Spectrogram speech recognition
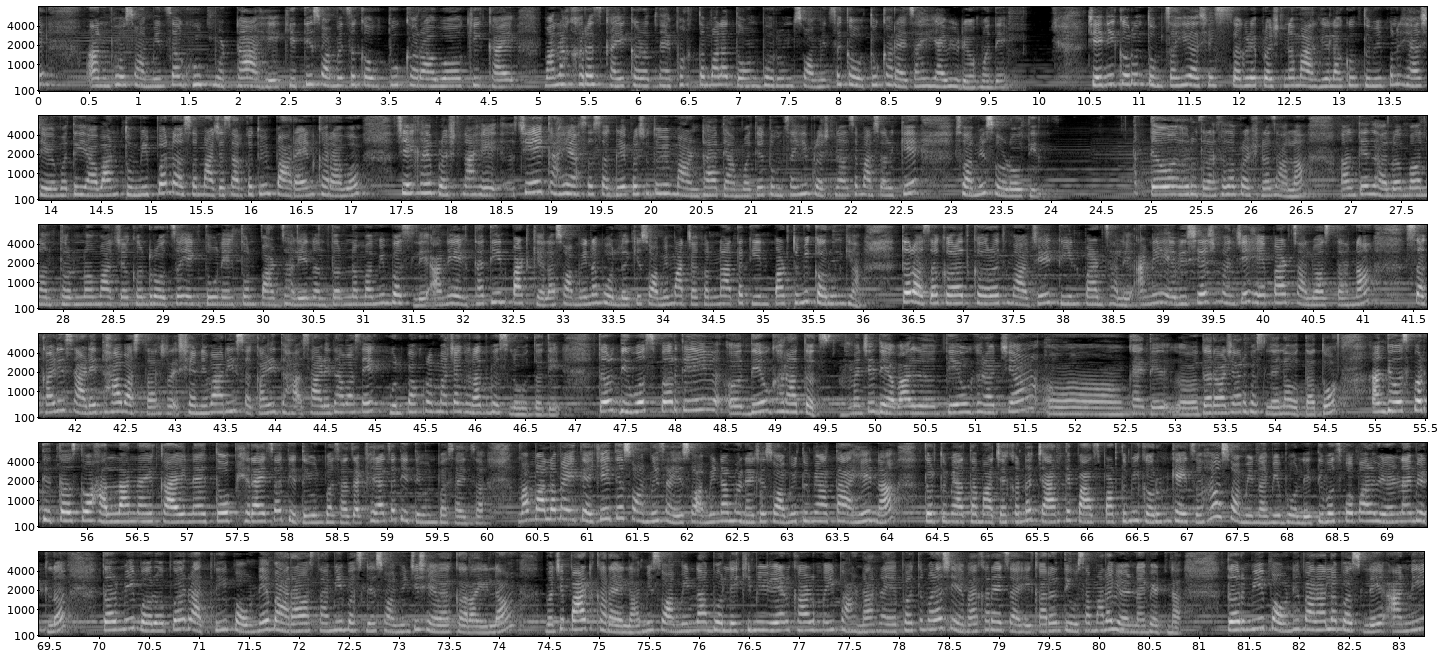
अनुभव स्वामींचा खूप मोठा आहे की ते स्वामींचं कौतुक करावं की काय? मला खरंच काही कळत नाही. फक्त मला तोंड भरून स्वामींचं कौतुक करायचं आहे या व्हिडिओमध्ये. जेणेकरून तुमचाही असे सगळे प्रश्न मागे लागून तुम्ही पण ह्या सेवेमध्ये यावा आणि तुम्ही पण असं माझ्यासारखं तुम्ही पारायण करावं. जे काही प्रश्न आहे जे काही असं सगळे प्रश्न तुम्ही मांडा त्यामध्ये तुमचाही प्रश्न असं माझ्यासारखे स्वामी सोडवतील. तो रुद्राचा प्रश्न झाला आणि ते झालं मग नंतरनं माझ्याकडून रोजचं एक दोन एक दोन पाठ झाले. नंतरनं मग मी बसले आणि एकदा तीन पाठ केला. स्वामींना बोललं की स्वामी माझ्याकडनं आता तीन पाठ तुम्ही करून घ्या. तर असं करत करत माझे तीन पाठ झाले. आणि विशेष म्हणजे हे पाठ चालू असताना सकाळी साडेदहा वाजता शनिवारी सकाळी दहा साडेदहा वाजता एक फुलपाखरून माझ्या घरात बसलं होतं ते. तर दिवसभर ते देवघरातच म्हणजे देवा देवघराच्या काय ते दरवाजावर बसलेला होता तो. आणि दिवसभर तिथंच तो हल्ला नाही काय नाही तो फिरायचा तिथे येऊन बसायचा फिरायचा तिथे येऊन बसायचा. मग मला माहिती आहे की ते स्वामीच आहे. स्वामींना म्हणायचे स्वामी तुम्ही आता आहे ना तर तुम्ही आता माझ्याकडनं चार ते पाच पाठ तुम्ही करून घ्यायचं. हां स्वामींना मी बोलले. दिवसभर मला वेळ नाही भेटलं तर मी बरोबर रात्री पावणे बारा वाजता मी बसले स्वामींची सेवा करायला म्हणजे पाठ करायला. मी स्वामींना बोलले की मी वेळ काढ मी पाहणार नाही फक्त मला सेवा करायचं आहे कारण दिवसा मला वेळ नाही भेटणार. तर मी पावणे बाराला बसले आणि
